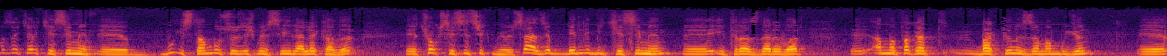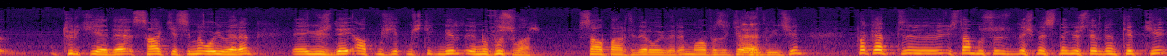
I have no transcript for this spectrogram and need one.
muhafazakar kesimin e, bu İstanbul Sözleşmesi ile alakalı e, çok sesi çıkmıyor. Sadece belli bir kesimin e, itirazları var. E, ama fakat baktığınız zaman bugün e, Türkiye'de sağ kesime oy veren e, yüzde 60-70'lik bir e, nüfus var. Sağ partilere oy veren muhafazakar Evet. olduğu için. Fakat e, İstanbul Sözleşmesi'ne gösterilen tepki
